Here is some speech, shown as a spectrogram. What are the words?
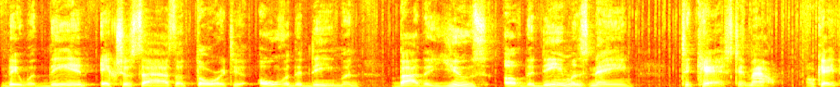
they would then exercise authority over the demon by the use of the demon's name to cast him out. Okay?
